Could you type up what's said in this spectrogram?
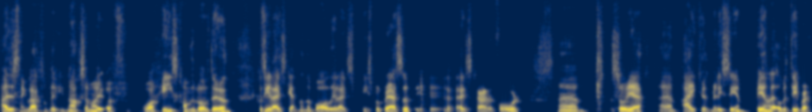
I just think that completely knocks him out of what he's comfortable of doing because he likes getting on the ball. He likes he's progressive. He likes carrying it forward. Um, so yeah, um, I couldn't really see him being a little bit deeper.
